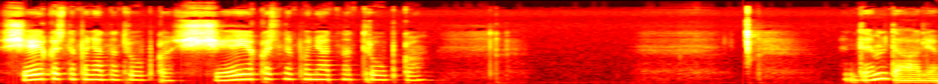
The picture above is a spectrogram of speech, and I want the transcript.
Ще якась непонятна трубка. Ще якась непонятна трубка. Йдемо далі.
